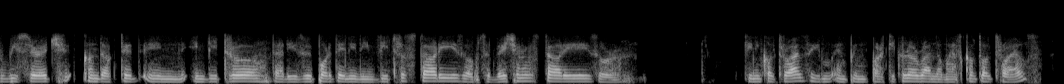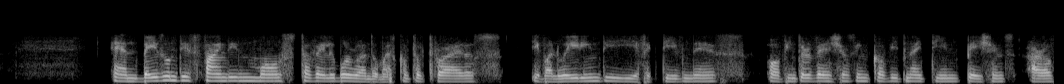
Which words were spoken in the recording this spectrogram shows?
research conducted in in vitro that is reported in in vitro studies, observational studies, or clinical trials, in, in particular randomized controlled trials. And based on this finding, most available randomized controlled trials evaluating the effectiveness of interventions in COVID-19 patients are of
